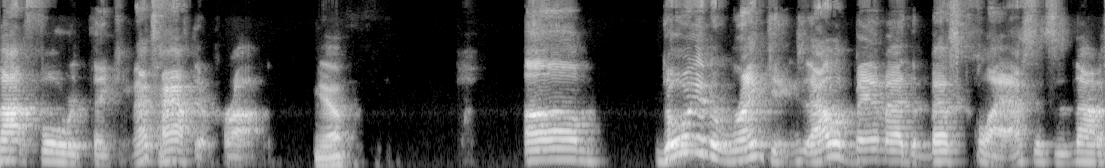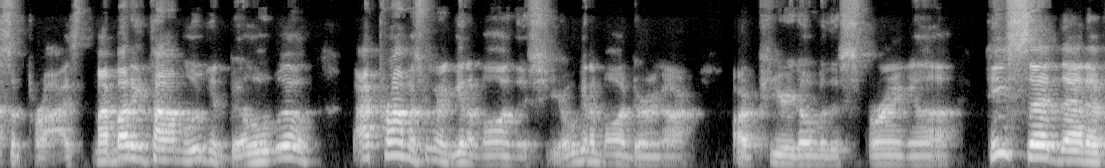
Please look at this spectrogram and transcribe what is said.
not forward thinking. That's half their problem. Yep. Um, going into rankings, Alabama had the best class. This is not a surprise. My buddy Tom Luginbill, who will, I promise we're going to get him on this year. We'll get him on during our our period over the spring. Uh, he said that if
